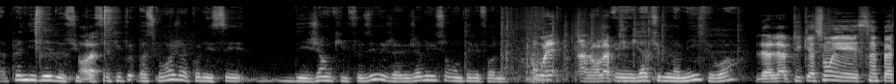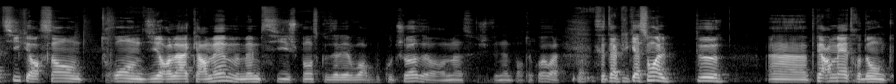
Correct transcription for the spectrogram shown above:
a plein d'idées dessus. parce, que, parce que moi je la connaissais des gens qui le faisaient, mais j'avais jamais eu sur mon téléphone. Ouais, alors l'application. Et là, tu me l'as mis, fais voir. L'application est sympathique, alors sans trop en dire là quand même, même si je pense que vous allez voir beaucoup de choses. Alors mince, je fais n'importe quoi, voilà. Cette application, elle peut euh, permettre donc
